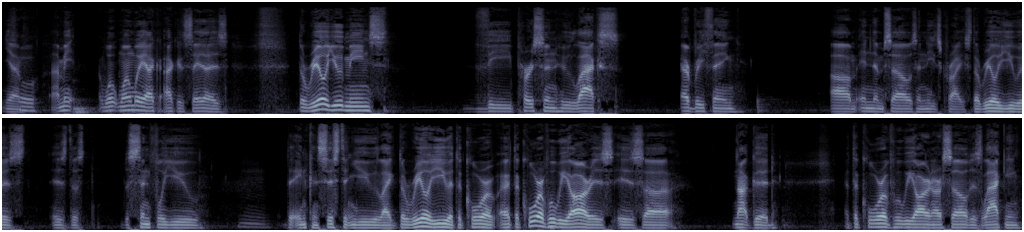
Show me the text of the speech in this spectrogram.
Yeah. So- I mean, what, one way I, I could say that is the real you means the person who lacks everything um, in themselves and needs Christ. The real you is is the the sinful you, the inconsistent you. Like the real you at the core of, at the core of who we are is is uh, not good. At the core of who we are in ourselves is lacking.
